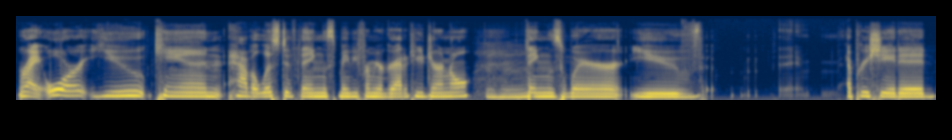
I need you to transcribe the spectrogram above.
Right. Or you can have a list of things, maybe from your gratitude journal, mm-hmm. things where you've appreciated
